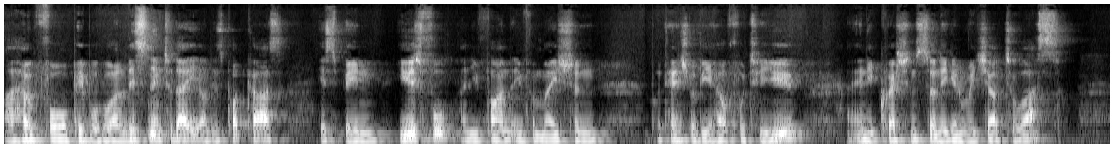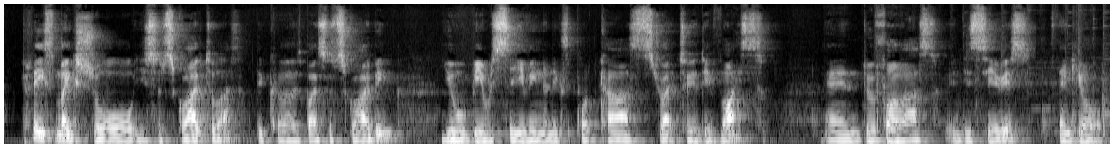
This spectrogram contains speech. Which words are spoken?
I hope for people who are listening today on this podcast it's been useful and you find the information potentially be helpful to you. Any questions, certainly you can reach out to us. Please make sure you subscribe to us because by subscribing, you'll be receiving the next podcast straight to your device. And do follow us in this series. Thank you all.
